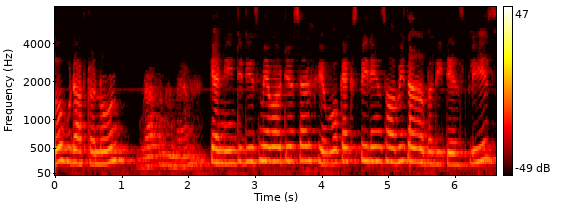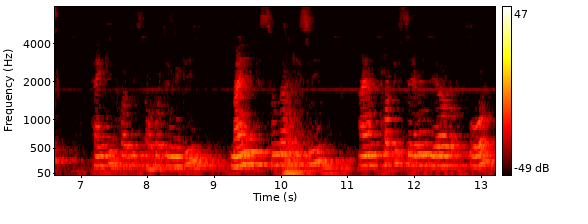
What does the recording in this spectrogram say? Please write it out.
Hello, good afternoon. Good afternoon, ma'am. Can you introduce me about yourself, your work experience, hobbies and other details, please? Thank you for this opportunity. My name is Sundar KC. I am 47 years old.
